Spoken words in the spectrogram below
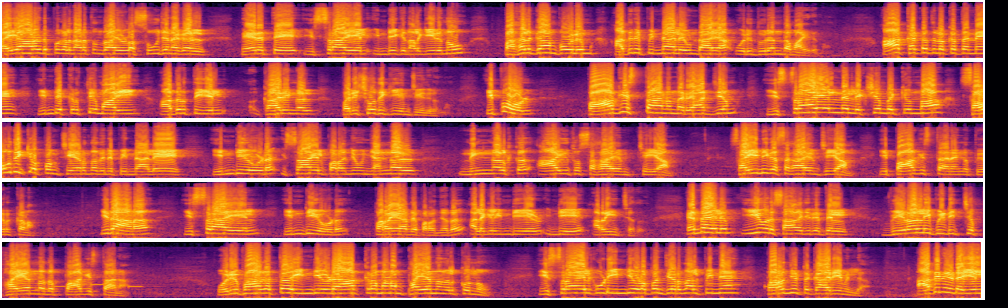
തയ്യാറെടുപ്പുകൾ നടത്തുന്നതായുള്ള സൂചനകൾ നേരത്തെ ഇസ്രായേൽ ഇന്ത്യയ്ക്ക് നൽകിയിരുന്നു. പഹൽഗാം പോലും അതിന് പിന്നാലെ ഉണ്ടായ ഒരു ദുരന്തമായിരുന്നു. ആ ഘട്ടത്തിലൊക്കെ തന്നെ ഇന്ത്യ കൃത്യമായി അതിർത്തിയിൽ കാര്യങ്ങൾ പരിശോധിക്കുകയും ചെയ്തിരുന്നു. ഇപ്പോൾ പാകിസ്ഥാൻ എന്ന രാജ്യം ഇസ്രായേലിനെ ലക്ഷ്യം വയ്ക്കുന്ന സൗദിക്കൊപ്പം ചേർന്നതിന് പിന്നാലെ ഇന്ത്യയോട് ഇസ്രായേൽ പറഞ്ഞു ഞങ്ങൾ നിങ്ങൾക്ക് ആയുധ സഹായം ചെയ്യാം സൈനിക സഹായം ചെയ്യാം ഈ പാകിസ്ഥാൻ അങ്ങ് തീർക്കണം. ഇതാണ് ഇസ്രായേൽ ഇന്ത്യയോട് പറയാതെ പറഞ്ഞത് അല്ലെങ്കിൽ ഇന്ത്യയെ ഇന്ത്യയെ അറിയിച്ചത്. എന്തായാലും ഈ ഒരു സാഹചര്യത്തിൽ വിരളി പിടിച്ച് ഭയന്നത് പാകിസ്ഥാനാണ്. ഒരു ഭാഗത്ത് ഇന്ത്യയുടെ ആക്രമണം ഭയന്ന് നിൽക്കുന്നു ഇസ്രായേൽ കൂടി ഇന്ത്യയോടൊപ്പം ചേർന്നാൽ പിന്നെ പറഞ്ഞിട്ട് കാര്യമില്ല. അതിനിടയിൽ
